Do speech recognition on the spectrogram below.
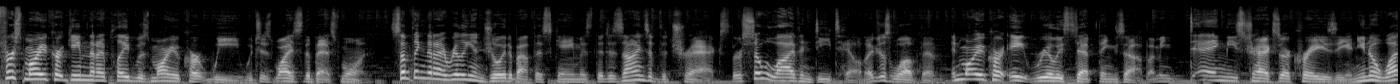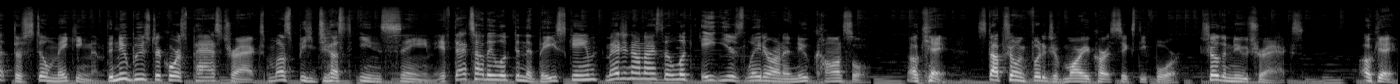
first Mario Kart game that I played was Mario Kart Wii, which is why it's the best one. Something that I really enjoyed about this game is the designs of the tracks. They're so alive and detailed, I just love them. And Mario Kart 8 really stepped things up. I mean, dang, these tracks are crazy. And you know what? They're still making them. The new Booster Course Pass tracks must be just insane. If that's how they looked in the base game, imagine how nice they'll look 8 years later on a new console. Okay, stop showing footage of Mario Kart 64. Show the new tracks. Okay,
